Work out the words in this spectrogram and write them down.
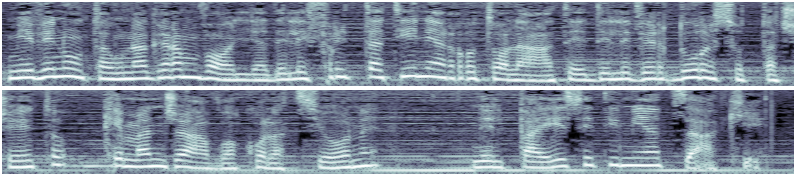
mi è venuta una gran voglia delle frittatine arrotolate e delle verdure sottaceto che mangiavo a colazione nel paese di Miyazaki.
